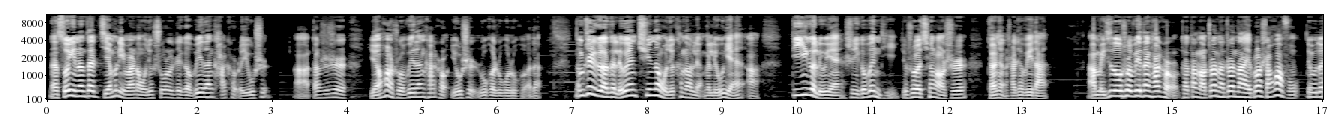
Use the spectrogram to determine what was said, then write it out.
那所以呢，在节目里边呢，我就说了这个微单卡口的优势啊，当时是原话说微单卡口优势如何如何如何的。那么这个在留言区呢，我就看到两个留言啊，第一个留言是一个问题，就说请老师讲讲啥叫微单。啊，每次都说微单卡口，他大脑转呐转呐，也不知道啥画幅，对不对？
